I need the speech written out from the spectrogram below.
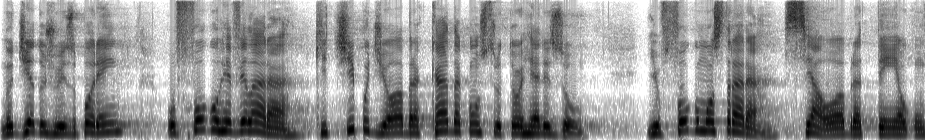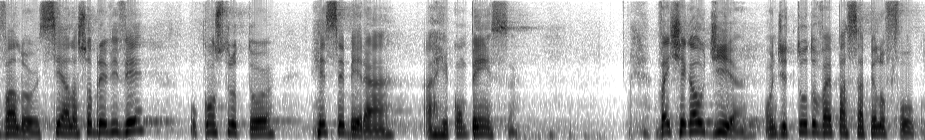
No dia do juízo, porém, o fogo revelará que tipo de obra cada construtor realizou, e o fogo mostrará se a obra tem algum valor. Se ela sobreviver, o construtor receberá a recompensa. Vai chegar o dia onde tudo vai passar pelo fogo.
